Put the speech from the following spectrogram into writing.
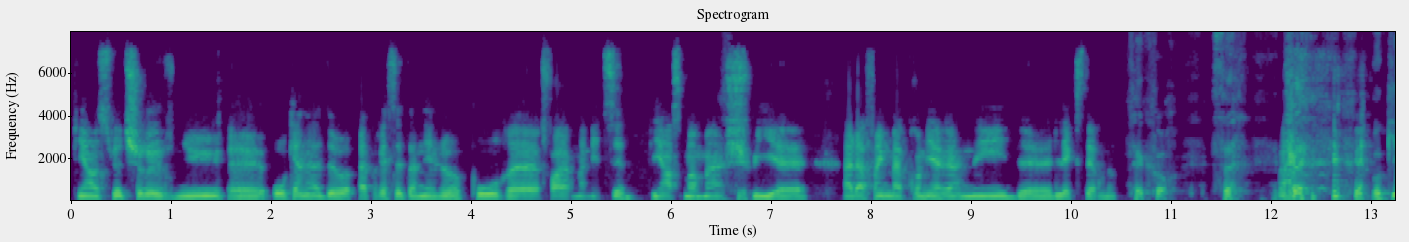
Puis ensuite, je suis revenu euh, au Canada après cette année-là pour euh, faire ma médecine. Puis en ce moment, je suis euh, à la fin de ma première année de l'externat. D'accord. Ça... ok,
